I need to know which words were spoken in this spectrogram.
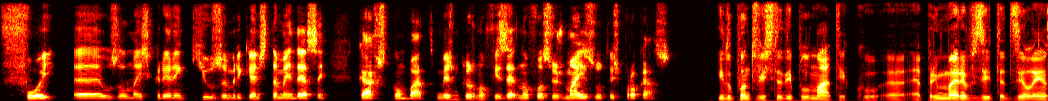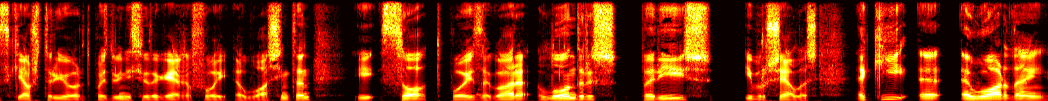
foi uh, os alemães quererem que os americanos também dessem carros de combate, mesmo que eles não, fizer, não fossem os mais úteis para o caso. E do ponto de vista diplomático, a primeira visita de Zelensky ao exterior depois do início da guerra foi a Washington e só depois, agora, Londres, Paris e Bruxelas. Aqui a, a ordem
